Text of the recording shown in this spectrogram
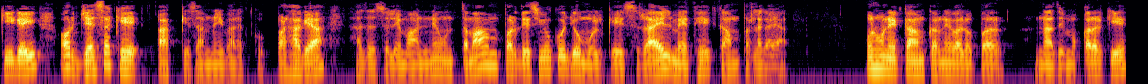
کی گئی اور جیسا کہ آپ کے سامنے عبارت کو پڑھا گیا، حضرت سلیمان نے ان تمام پردیسیوں کو جو ملک اسرائیل میں تھے کام پر لگایا۔ انہوں نے کام کرنے والوں پر ناظر مقرر کیے،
